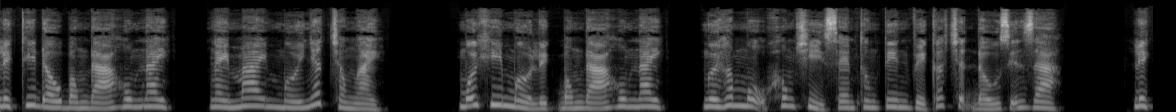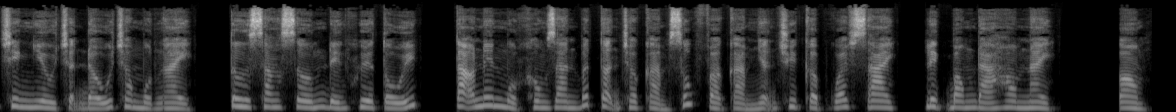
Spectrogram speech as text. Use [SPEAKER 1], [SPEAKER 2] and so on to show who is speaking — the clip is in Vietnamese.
[SPEAKER 1] Lịch thi đấu bóng đá hôm nay, ngày mai mới nhất trong ngày. Mỗi khi mở lịch bóng đá hôm nay, người hâm mộ không chỉ xem thông tin về các trận đấu diễn ra. Lịch trình nhiều trận đấu trong một ngày, từ sáng sớm đến khuya tối, tạo nên một không gian bất tận cho cảm xúc và cảm nhận truy cập website lịch bóng đá hôm nay. Com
